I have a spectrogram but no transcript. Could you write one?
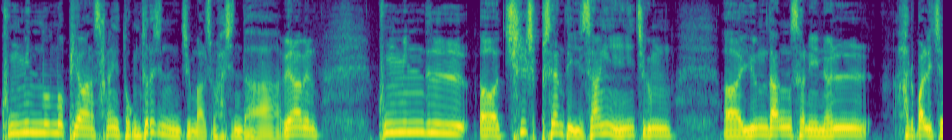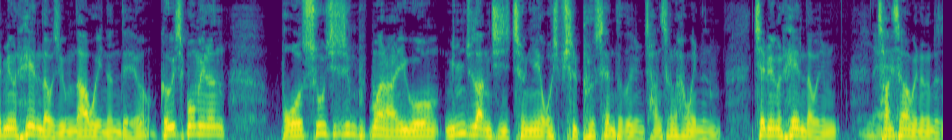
국민 눈높이와 상당히 동떨어진 지금 말씀하신다. 왜냐하면 국민들 어 70% 이상이 지금 어 윤당 선인을 하루빨리 제명을 해야 된다고 지금 나오고 있는데요. 거기서 보면은 보수 지지층뿐만 아니고 민주당 지지층의 57%도 지금 찬성을 하고 있는 제명을 해야 된다고 지금 네. 찬성하고 있는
